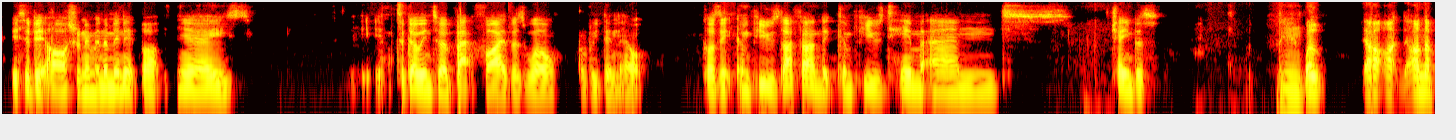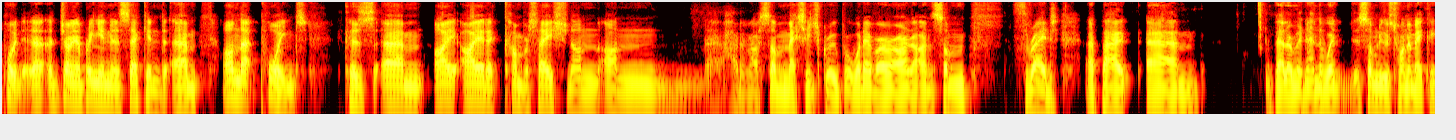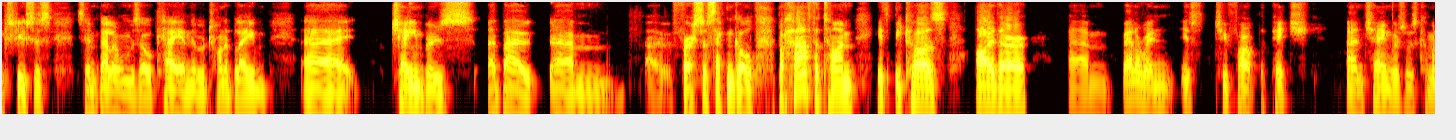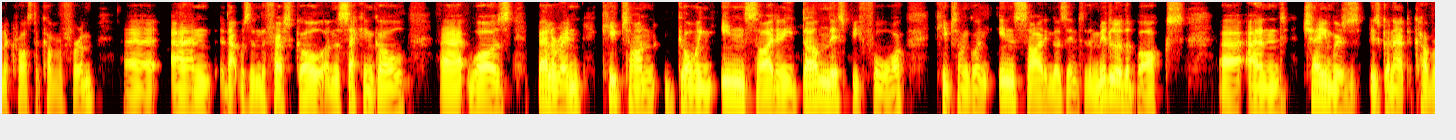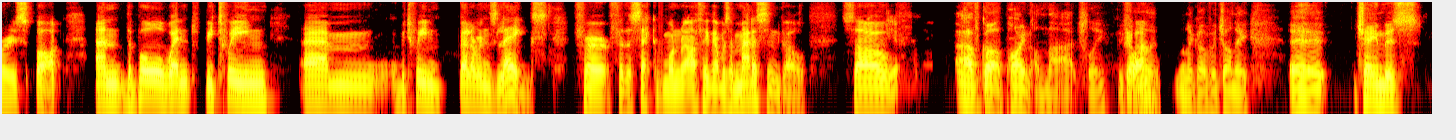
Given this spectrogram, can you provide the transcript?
it's a bit harsh on him in a minute. But yeah, he's to go into a back five as well probably didn't help because it confused. I found it confused him and Chambers. Mm. Well, uh, on that point, uh, Johnny, I'll bring you in, in a second. Um, on that point, because um, I I had a conversation on on I don't know some message group or whatever or on some thread about um, Bellerin, and there were somebody was trying to make excuses saying Bellerin was okay, and they were trying to blame uh, Chambers about um, uh, first or second goal. But half the time, it's because either um, Bellerin is too far up the pitch and Chambers was coming across to cover for him. Uh, and that was in the first goal. And the second goal uh, was Bellerin keeps on going inside, and he'd done this before, keeps on going inside and goes into the middle of the box. Uh, and Chambers is going to have to cover his spot. And the ball went between. Um, between Bellerin's legs for for the second one, I think that was a Maddison goal. So, yeah. I've got a point on that actually. Before I want to go for Johnny, uh, Chambers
